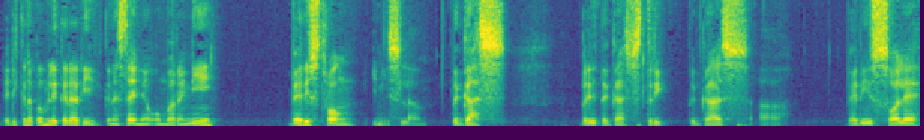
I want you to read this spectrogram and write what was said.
jadi kenapa mereka lari? Kerana Sayyidina Umar ini very strong in Islam. Tegas. Very tegas, strict, tegas. Uh, very soleh.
